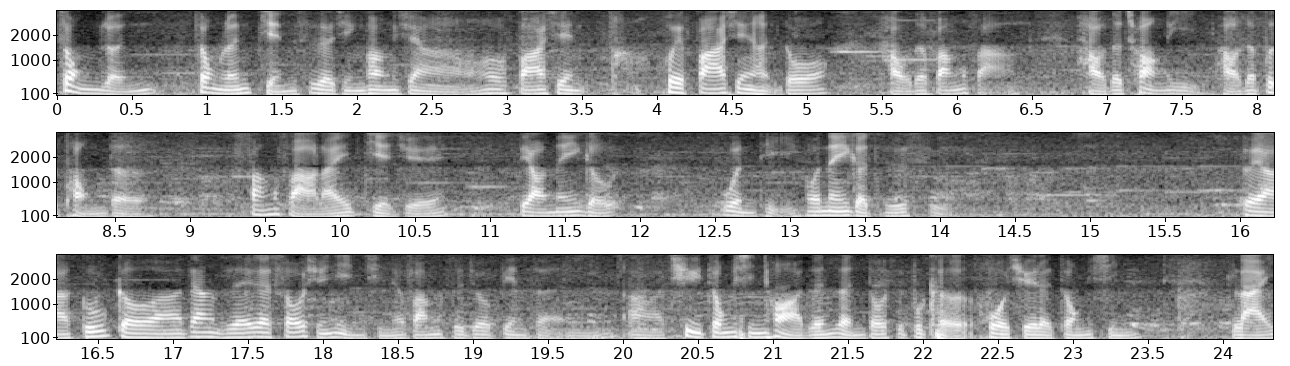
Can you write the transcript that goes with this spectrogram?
众人众人检视的情况下，然后发现会发现很多好的方法、好的创意、好的不同的方法来解决掉那一个问题或那一个知识。对啊，Google 啊这样子的一个搜寻引擎的方式，就变成啊去中心化，人人都是不可或缺的中心，来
